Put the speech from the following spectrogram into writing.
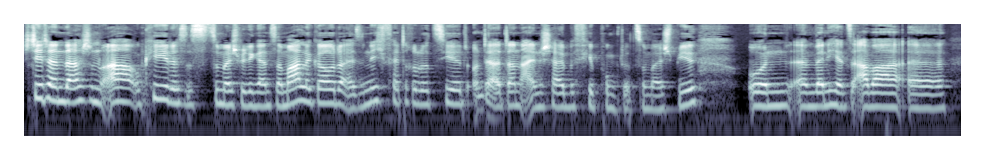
steht dann da schon, ah, okay, das ist zum Beispiel die ganz normale Gouda, also nicht fettreduziert und er hat dann eine Scheibe vier Punkte zum Beispiel. Und ähm, wenn ich jetzt aber äh,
